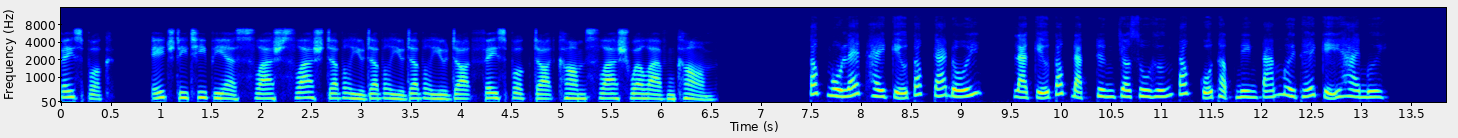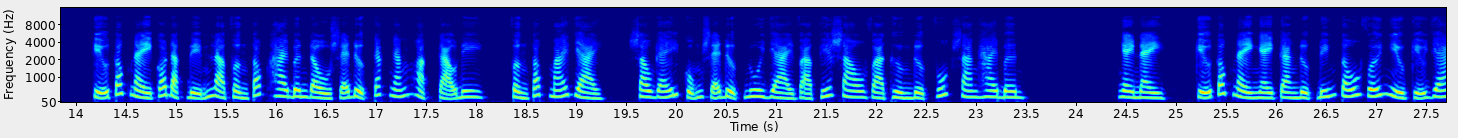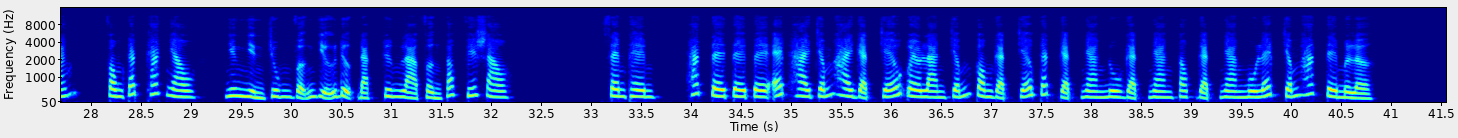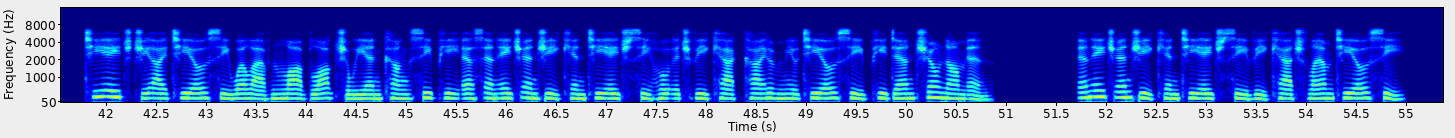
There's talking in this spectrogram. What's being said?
Facebook, https slash slash www.facebook.com slash wellavncom. Tóc mullet hay kiểu tóc cá đối, là kiểu tóc đặc trưng cho xu hướng tóc của thập niên 80 thế kỷ 20. Kiểu tóc này có đặc điểm là phần tóc hai bên đầu sẽ được cắt ngắn hoặc cạo đi, phần tóc mái dài, sau gáy cũng sẽ được nuôi dài và phía sau và thường được vuốt sang hai bên. Ngày này, kiểu tóc này ngày càng được biến tấu với nhiều kiểu dáng, phong cách khác nhau, nhưng nhìn chung vẫn giữ được đặc trưng là phần tóc phía sau. Xem thêm, https 2 2 gạch chéo welan com gạch chéo cách gạch ngang nu gạch ngang tóc gạch ngang mulet html. THGITOC Wellavn La Blog Chuyen Kung CPSNHNG Kin THC HOHV Kak Kai Mu TOC P Dan Cho Nam N. NHNG Kin THCV Catch Lam TOC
